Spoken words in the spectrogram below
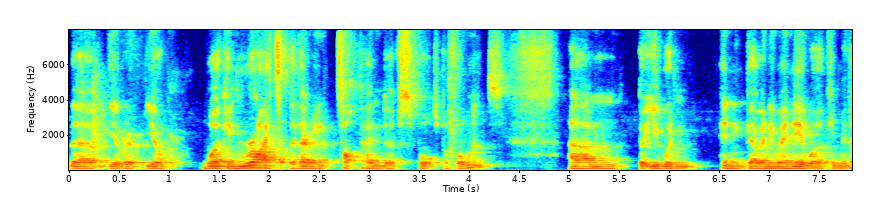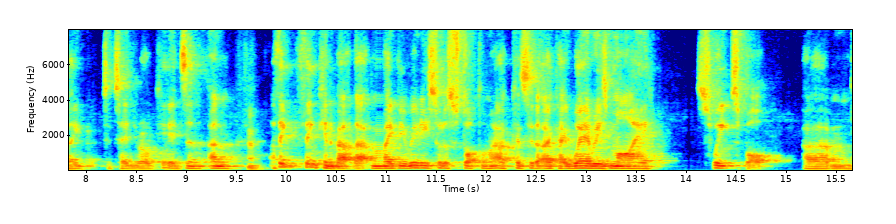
the, you're, you're working right at the very top end of sports performance, um, but you wouldn't go anywhere near working with eight to ten year old kids. And and yeah. I think thinking about that maybe really sort of stop and consider okay, where is my sweet spot? Um,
